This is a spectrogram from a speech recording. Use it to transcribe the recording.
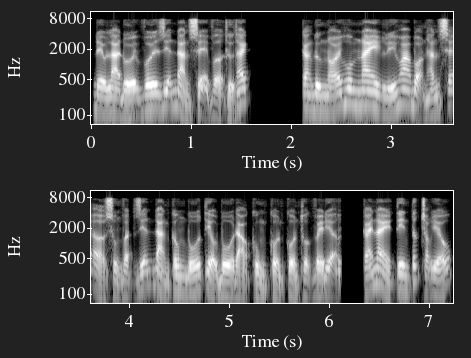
đều là đối với diễn đàn sẽ vở thử thách. Càng đừng nói hôm nay lý hoa bọn hắn sẽ ở sùng vật diễn đàn công bố tiểu bồ đào cùng cồn cồn thuộc về địa, cái này tin tức trọng yếu,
